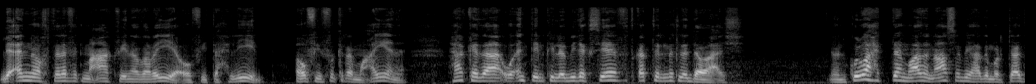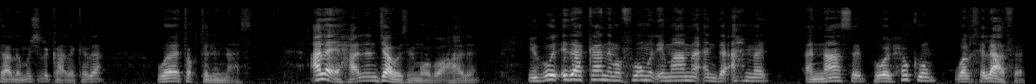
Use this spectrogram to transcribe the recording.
لأنه اختلفت معك في نظرية أو في تحليل أو في فكرة معينة. هكذا وأنت يمكن لو بيدك سيف تقتل مثل الدواعش. يعني كل واحد تهم هذا ناصبي هذا مرتد هذا مشرك هذا كذا وتقتل الناس. على أي حال نتجاوز الموضوع هذا. يقول إذا كان مفهوم الإمامة عند أحمد الناصب هو الحكم والخلافة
